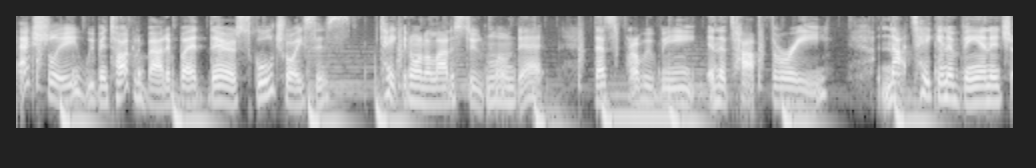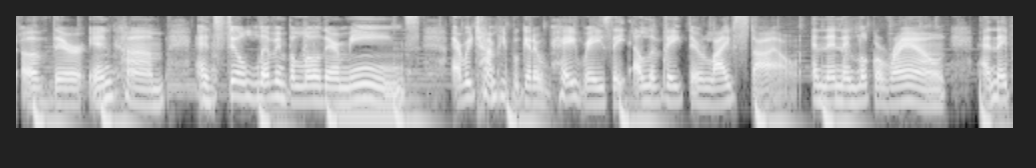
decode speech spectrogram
Actually, we've been talking about it, but there are school choices, taking on a lot of student loan debt. That's probably in the top three not taking advantage of their income and still living below their means. Every time people get a pay raise, they elevate their lifestyle and then they look around and they've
